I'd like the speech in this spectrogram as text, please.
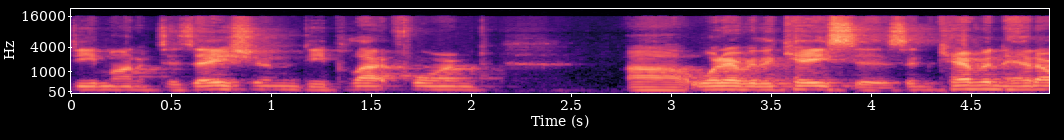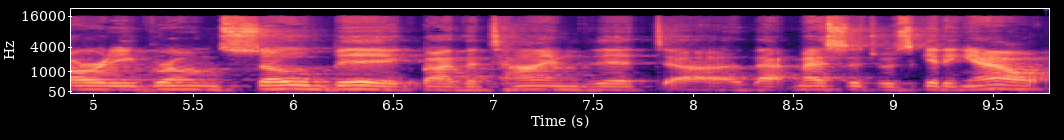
demonetization, deplatformed, uh, whatever the case is. And Kevin had already grown so big by the time that uh, that message was getting out.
